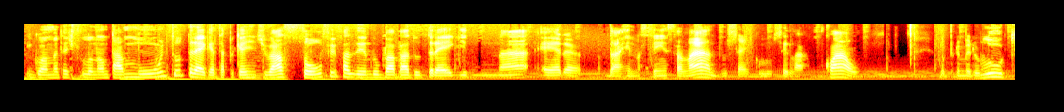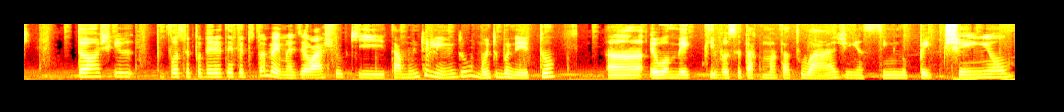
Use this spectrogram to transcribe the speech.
igual a Matheus falou, não tá muito drag. Até porque a gente Sophie fazendo o babado drag na era da Renascença lá, do século sei lá qual, no primeiro look. Então acho que você poderia ter feito também, mas eu acho que tá muito lindo, muito bonito. Ah, eu amei que você tá com uma tatuagem assim no peitinho,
